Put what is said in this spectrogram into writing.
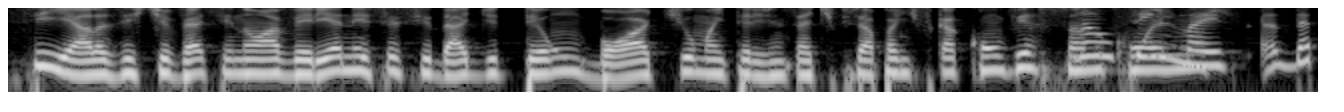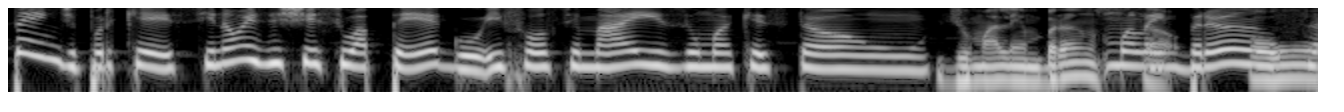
Se elas estivessem, não haveria necessidade de ter um bot, uma inteligência artificial pra gente ficar conversando não, com sim, ele. nos- mas ah, depende, porque se não existisse o apego e fosse mais uma questão, De uma lembrança. uma Ou um lembrança,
